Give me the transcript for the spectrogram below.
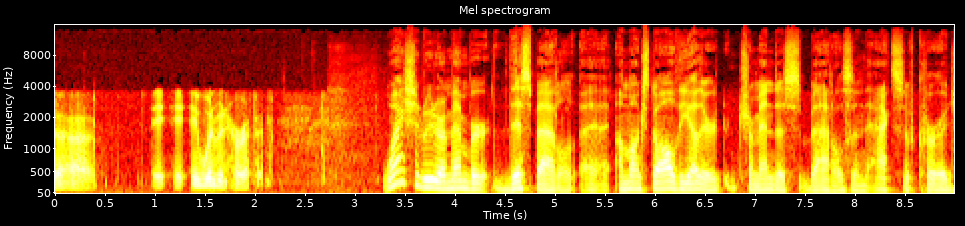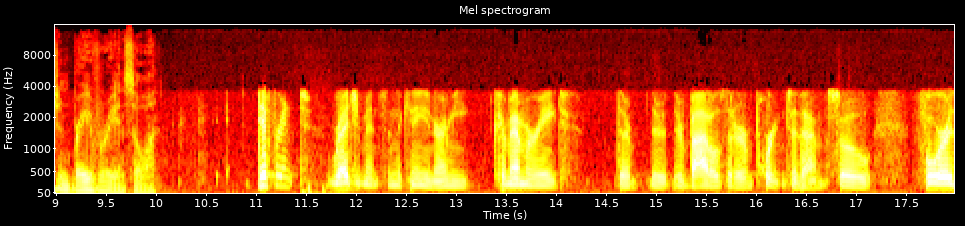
uh, it, it would have been horrific. Why should we remember this battle uh, amongst all the other tremendous battles and acts of courage and bravery and so on? Different regiments in the Canadian Army commemorate their, their, their battles that are important to them. So, for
